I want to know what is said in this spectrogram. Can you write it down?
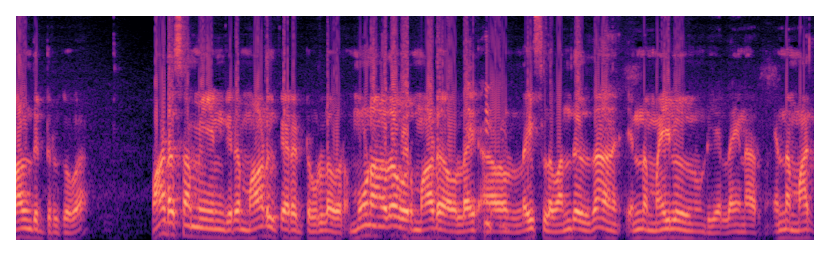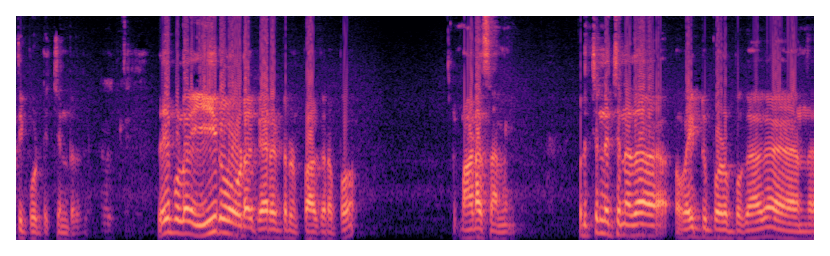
வாழ்ந்துட்டு இருக்கவ? மாடசாமி என்கிற மாடு கேரக்டர் உள்ள வரும் மூணாவதா ஒரு மாடு அவள் லை அவள் லைஃப்ல வந்தது தான் என்ன மயிலனுடைய லைனா இருக்கும். என்ன மாத்தி போட்டுச்சுன்றது. அதே போல ஹீரோவோட கேரக்டர் பாக்குறப்போ மாடசாமி. ஒரு சின்ன சின்னதா வயிற்று பொழப்புக்காக அந்த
